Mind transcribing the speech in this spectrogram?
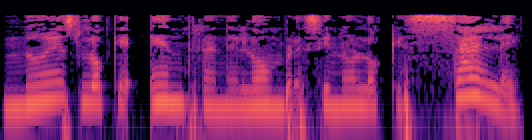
no es lo que entra en el hombre, sino lo que sale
